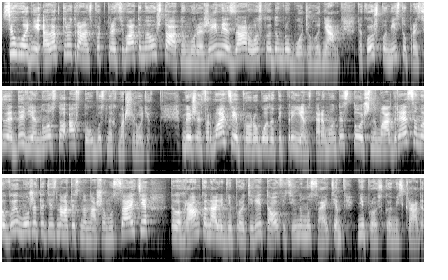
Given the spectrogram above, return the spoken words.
Сьогодні електротранспорт працюватиме у штатному режимі за розкладом робочого дня. Також по місту працює 90 автобусних маршрутів. Більше інформації про роботу підприємств та ремонти з точними адресами ви можете дізнатись на нашому сайті, телеграм-каналі Дніпро ТІВІ та офіційному сайті Дніпровської міськради.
